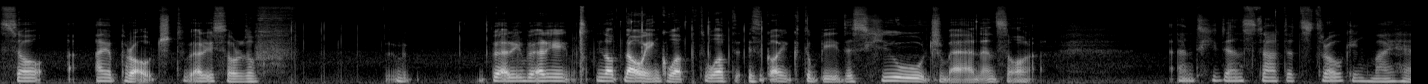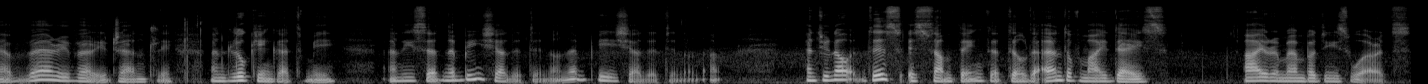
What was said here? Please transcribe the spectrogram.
So I approached very sort of, very, very not knowing what, what is going to be this huge man and so on. And he then started stroking my hair very, very gently and looking at me. And he said. And you know, this is something that till the end of my days, I remember these words.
